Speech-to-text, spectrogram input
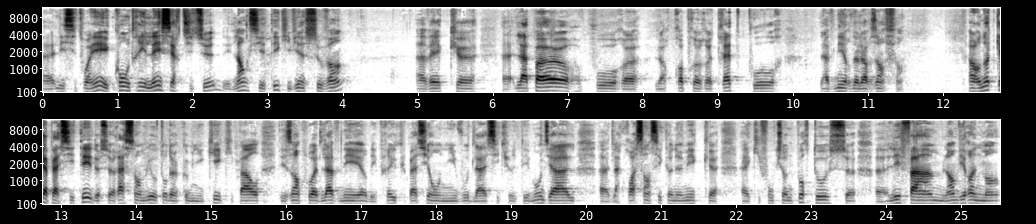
les citoyens et contrer l'incertitude et l'anxiété qui vient souvent avec la peur pour leur propre retraite, pour l'avenir de leurs enfants. Alors notre capacité de se rassembler autour d'un communiqué qui parle des emplois de l'avenir, des préoccupations au niveau de la sécurité mondiale, euh, de la croissance économique euh, qui fonctionne pour tous, euh, les femmes, l'environnement,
